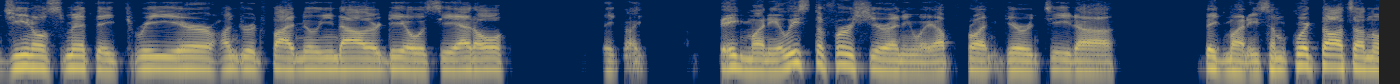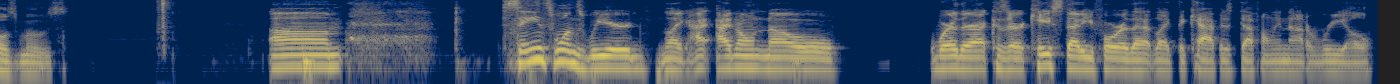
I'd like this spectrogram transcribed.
Geno Smith, a three-year, $105 million deal with Seattle. They like big money, at least the first year anyway, up front, guaranteed uh big money. Some quick thoughts on those moves. Um, Saints one's weird. Like I, I don't know where they're at because they're a case study for that. Like the cap is definitely not a real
